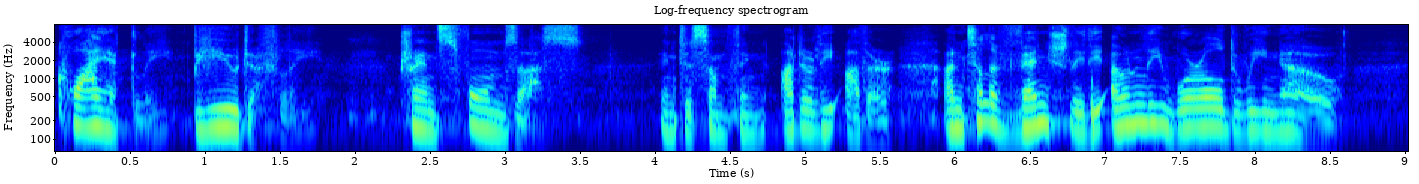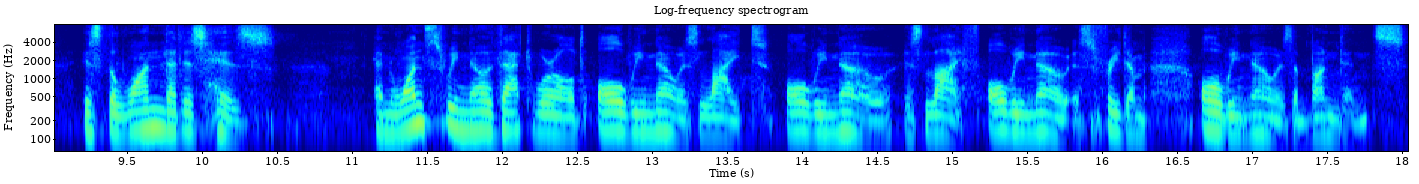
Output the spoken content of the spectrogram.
quietly, beautifully transforms us into something utterly other until eventually the only world we know is the one that is His. And once we know that world, all we know is light, all we know is life, all we know is freedom, all we know is abundance.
